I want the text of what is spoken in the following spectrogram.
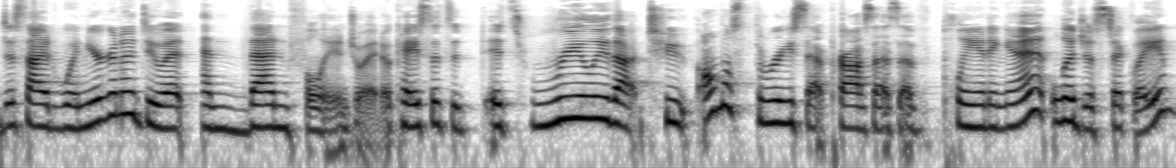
decide when you're to do it and then fully enjoy it okay so it's a, it's really that two almost three step process of planning it logistically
